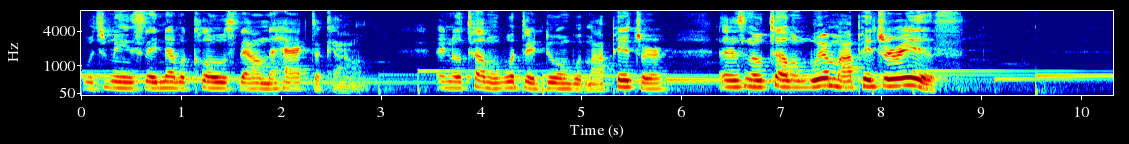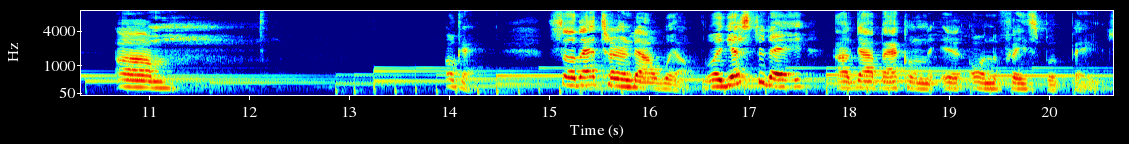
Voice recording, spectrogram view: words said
which means they never closed down the hacked account. Ain't no telling what they're doing with my picture. There's no telling where my picture is. Um. Okay, so that turned out well. Well, yesterday I got back on the on the Facebook page,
